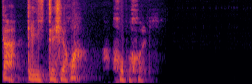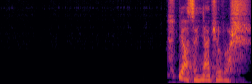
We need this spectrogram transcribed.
啊，这这些话合不合理？要怎样去落实？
